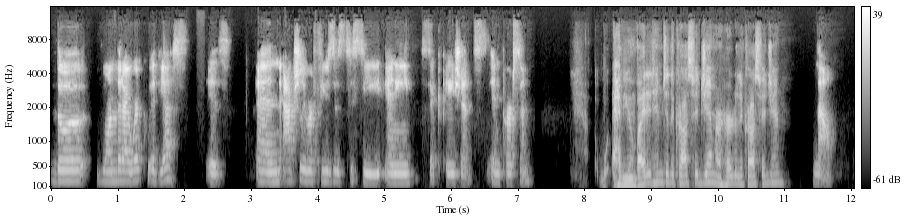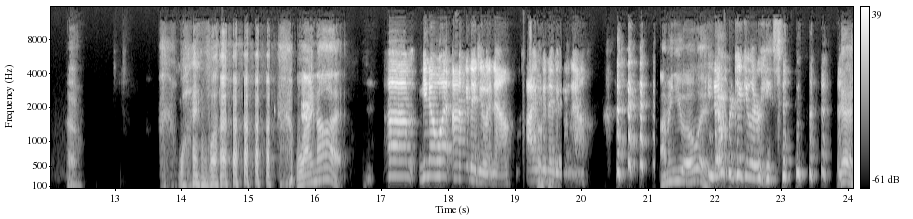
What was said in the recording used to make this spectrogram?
The one that I work with, yes, is, and actually refuses to see any sick patients in person. Have you invited him to the CrossFit gym or heard of the CrossFit gym? No. Oh. Why? Why? Why not? Um, you know what? I'm going to do it now. I'm okay. going to do it now. I mean, you owe it. No particular reason. yeah.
